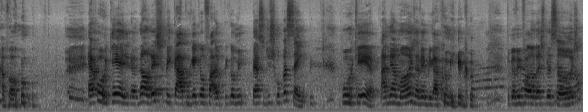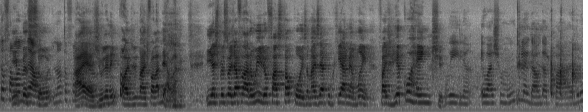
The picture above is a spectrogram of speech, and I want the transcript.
Tá bom? É porque. Não, deixa eu explicar por que eu, fa... porque que eu me peço desculpa sempre. Porque a minha mãe já veio brigar comigo. Porque eu vim falando das pessoas. não, não tô e falando pessoas... dela. Não tô falando Ah, é, a dela. Júlia nem pode mais falar dela. E as pessoas já falaram, William, eu faço tal coisa, mas é porque a minha mãe faz recorrente. William, eu acho muito legal dar quadro.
